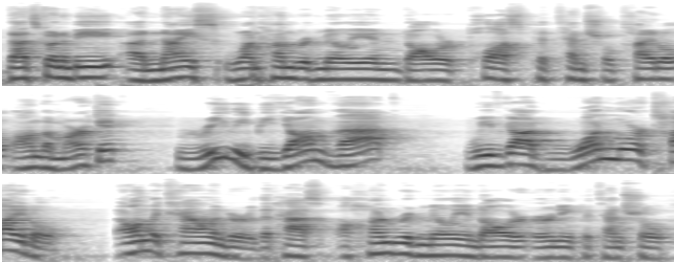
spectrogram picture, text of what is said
That's going to be a nice $100 million plus potential title on the market. Really, beyond that, we've got one more title on the calendar that has $100 million earning potential.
